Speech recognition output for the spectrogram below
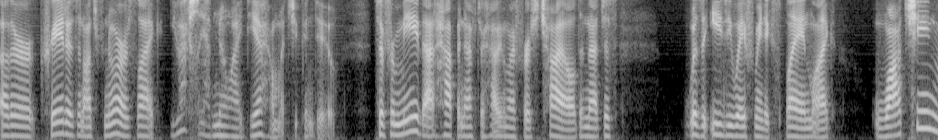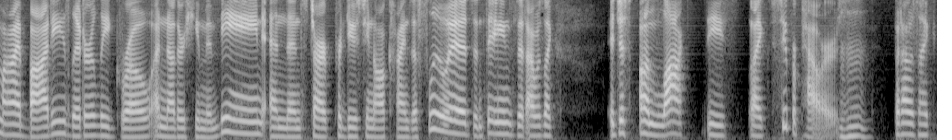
other creatives and entrepreneurs, like, you actually have no idea how much you can do. So for me, that happened after having my first child. And that just was an easy way for me to explain, like, watching my body literally grow another human being and then start producing all kinds of fluids and things that I was like, it just unlocked these like superpowers. Mhm. But I was like,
